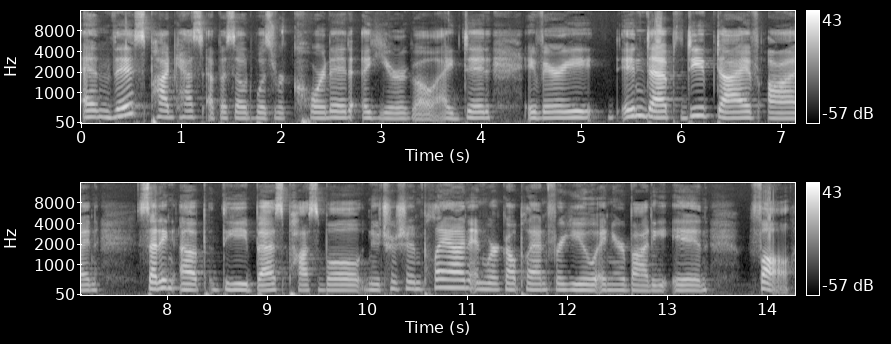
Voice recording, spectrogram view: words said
And this podcast episode was recorded a year ago. I did a very in depth, deep dive on setting up the best possible nutrition plan and workout plan for you and your body in fall.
